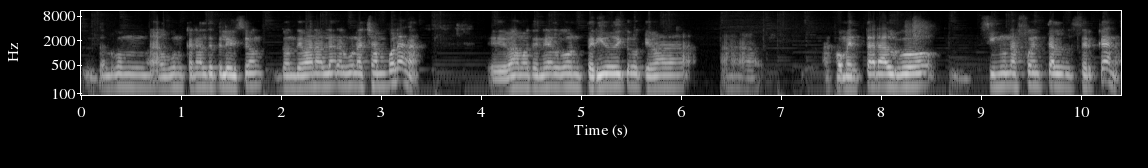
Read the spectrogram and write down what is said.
de algún, algún canal de televisión donde van a hablar alguna chambonada eh, vamos a tener algún periódico que va a, comentar algo sin una fuente cercana.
